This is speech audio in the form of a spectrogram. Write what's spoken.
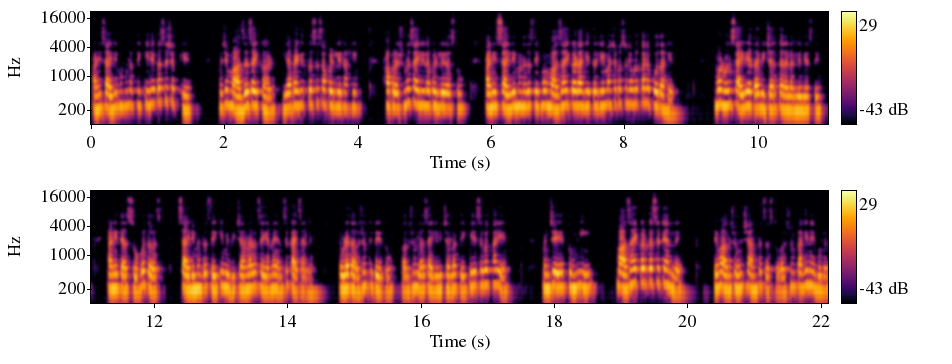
आणि सायली म्हणू लागते की हे कसं शक्य आहे? म्हणजे माझंच आय कार्ड या बॅगेत कसं सापडलेलं आहे हा प्रश्न सायलीला पडलेला असतो आणि सायली म्हणत असते मग माझा आय कार्ड आहे तर हे माझ्यापासून एवढं का लपवत आहेत? म्हणून सायली आता विचार करायला लागलेली असते. आणि त्यासोबतच सायली म्हणत असते की मी विचारणारच आहे यांना यांचं काय चाललंय? एवढ्यात अर्जुन तिथे येतो. अर्जुनला सायली विचारला की हे सगळं काय आहे? म्हणजे तुम्ही माझा आय कार्ड कशासाठी आणलंय? तेव्हा अर्जुन शांतच असतो. अर्जुन काही नाही बोलत.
